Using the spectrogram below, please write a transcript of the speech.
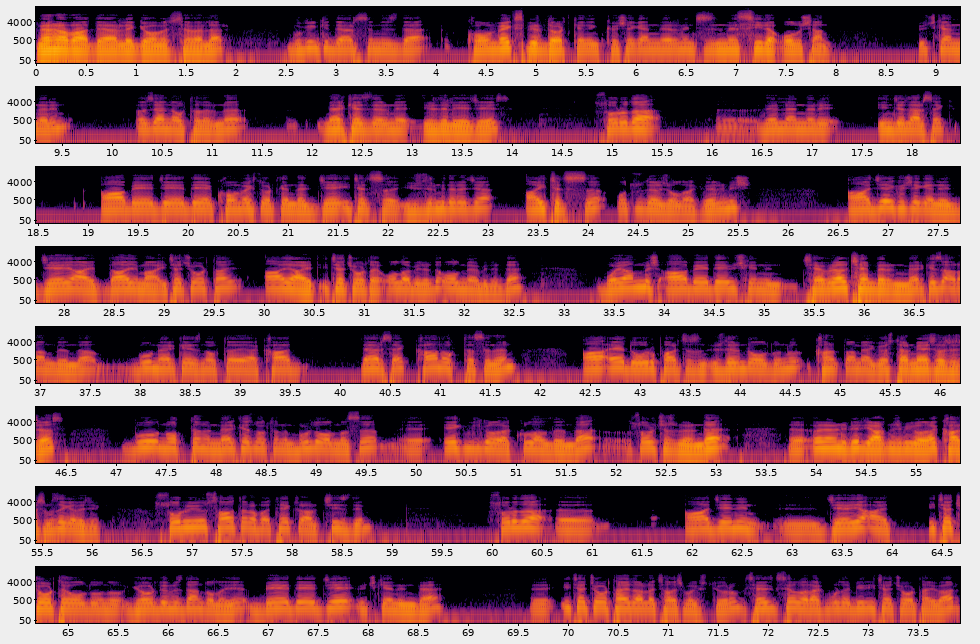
Merhaba değerli geometri severler. Bugünkü dersimizde konveks bir dörtgenin köşegenlerinin çizilmesiyle oluşan üçgenlerin özel noktalarını, merkezlerini irdeleyeceğiz. Soruda e, verilenleri incelersek ABCD konveks dörtgeninde C iç açısı 120 derece, A iç açısı 30 derece olarak verilmiş. AC köşegeni C'ye ait daima iç açıortay, A'ya ait iç açıortay olabilir de olmayabilir de. Boyanmış ABD üçgeninin çevrel çemberin merkezi arandığında bu merkez noktaya K dersek K noktasının AE doğru parçasının üzerinde olduğunu kanıtlamaya, göstermeye çalışacağız. Bu noktanın, merkez noktanın burada olması e, ek bilgi olarak kullanıldığında soru çözümlerinde e, önemli bir yardımcı bilgi olarak karşımıza gelecek. Soruyu sağ tarafa tekrar çizdim. Soruda e, AC'nin e, C'ye ait iç açıortay olduğunu gördüğümüzden dolayı BDC üçgeninde e, iç açıortaylarla çalışmak istiyorum. Sezgisel olarak burada bir iç açıortay var.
